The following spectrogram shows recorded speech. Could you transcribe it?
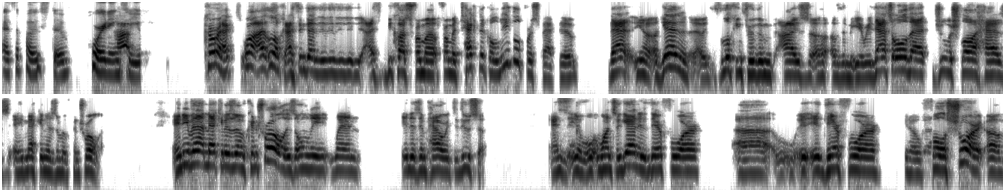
as opposed to hoarding uh, you. Correct. Well, I, look, I think that because from a from a technical legal perspective, that you know again looking through the eyes of the Meiri, that's all that Jewish law has a mechanism of controlling. And even that mechanism of control is only when it is empowered to do so. And you know, once again, it therefore uh, it, it, therefore you know falls short of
